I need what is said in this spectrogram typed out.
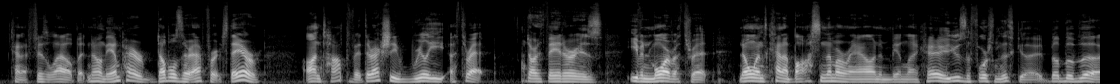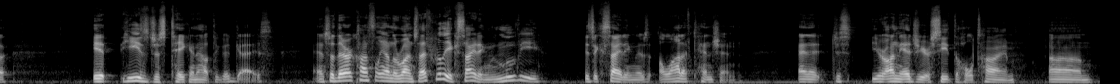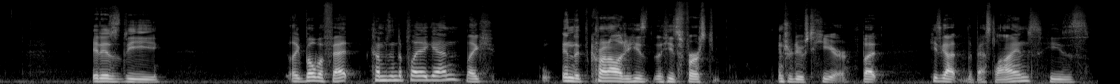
kind of fizzle out. But no, the Empire doubles their efforts. They are on top of it. They're actually really a threat. Darth Vader is even more of a threat. No one's kind of bossing them around and being like, "Hey, use the Force on this guy." Blah blah blah. It he's just taken out the good guys, and so they're constantly on the run. So that's really exciting. The movie is exciting. There's a lot of tension, and it just you're on the edge of your seat the whole time. Um, it is the like Boba Fett comes into play again. Like in the chronology, he's he's first introduced here, but he's got the best lines. He's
